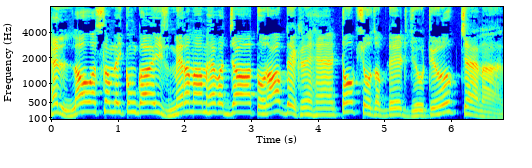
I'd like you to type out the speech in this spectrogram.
हेलो अस्सलाम वालेकुम गाइस मेरा नाम है वज्जात और आप देख रहे हैं top shows update YouTube channel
